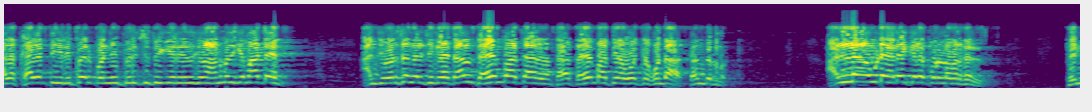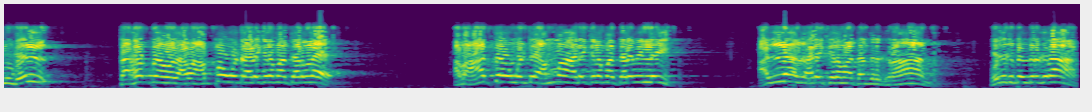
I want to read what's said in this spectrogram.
அதை கலட்டி ரிப்பேர் பண்ணி பிரிச்சு தூக்கி எறியறதுக்கு அனுமதிக்க மாட்டேன். அஞ்சு வருஷம் கழிச்சு கேட்டாலும் தயம் பார்த்தா தயம் பார்த்தியா ஓகே கொண்டா தந்துடணும். அல்லாவுடைய அடைக்கல பொருள் அவர்கள். பெண்கள் தகப்பன் அவன் அப்பா உங்கள்கிட்ட அடைக்கலமா தரல. அவன் ஆத்தா உங்கள்கிட்ட அம்மா அடைக்கலமா தரவில்லை. அல்லாஹ் அடைக்கலமா தந்திருக்கிறான். எதுக்கு தந்திருக்கிறான்?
